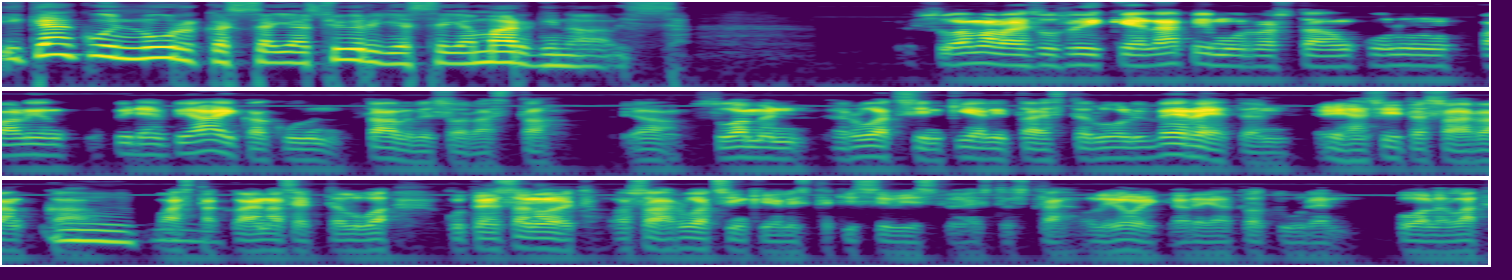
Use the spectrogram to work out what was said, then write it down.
ikään kuin nurkassa ja syrjässä ja marginaalissa. Suomalaisuusliikkeen läpimurrosta on kulunut paljon pidempi aika kuin talvisodasta ja Suomen ruotsin kielitaistelu oli veretön. Eihän siitä saa rankkaa mm. vastakkainasettelua. Kuten sanoit, osa ruotsinkielistäkin sivistyneistöstä oli oikeuden ja totuuden puolella.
